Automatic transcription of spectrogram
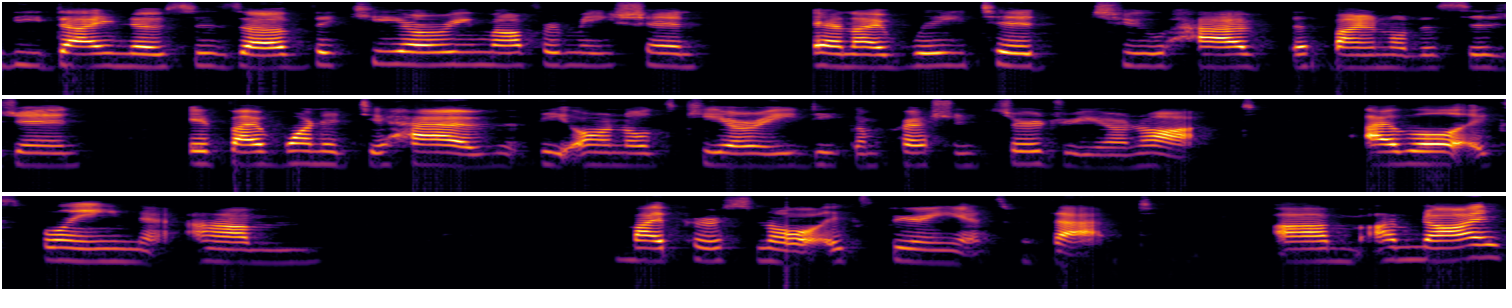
the diagnosis of the Chiari malformation, and I waited to have the final decision if I wanted to have the Arnold Chiari decompression surgery or not. I will explain um, my personal experience with that. Um, I'm not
